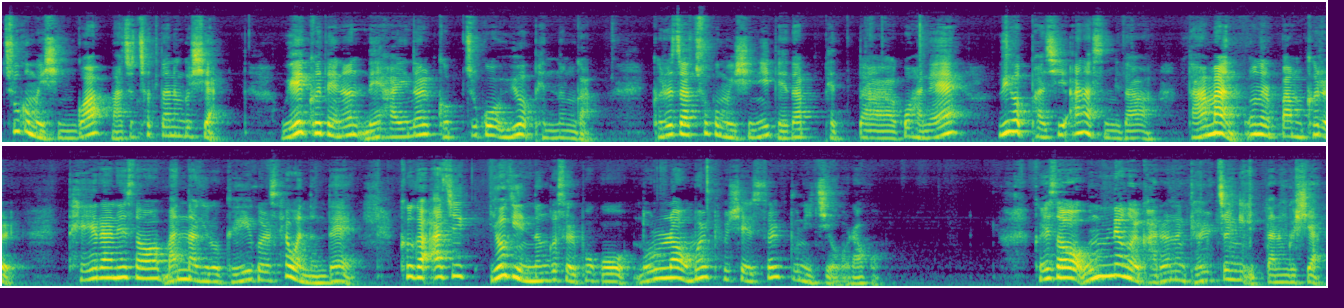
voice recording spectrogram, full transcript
죽음의 신과 마주쳤다는 것이야. 왜 그대는 내 하인을 겁주고 위협했는가? 그러자 죽음의 신이 대답했다고 하네. 위협하지 않았습니다. 다만 오늘 밤 그를 테헤란에서 만나기로 계획을 세웠는데 그가 아직 여기 있는 것을 보고 놀라움을 표시했을 뿐이지요. 라고. 그래서 운명을 가르는 결정이 있다는 것이야.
